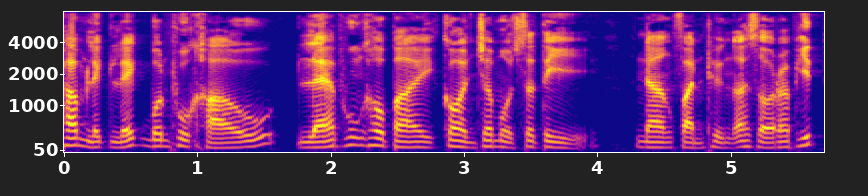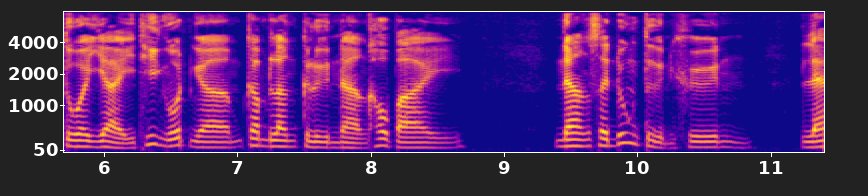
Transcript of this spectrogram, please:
ถ้ำเล็กๆ บนภูเขา และพุ่งเข้าไปก่อนจะหมดสติ นางฝันถึงอสรพิษตัวใหญ่ที่งดงามกำลังกลืนนางเข้าไป นางสะดุ้งตื่นขึ้น และ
